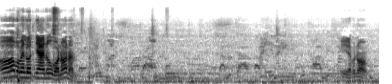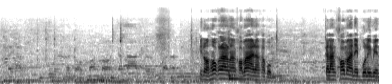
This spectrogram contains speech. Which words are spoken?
อ๋อผมเป็นรถยานูบ่เนอนน่ะนี่แหละพี่น้องพี่น้องห้องกำลังเข้ามานะครับผมกำลังเข้ามาในบริเวณ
